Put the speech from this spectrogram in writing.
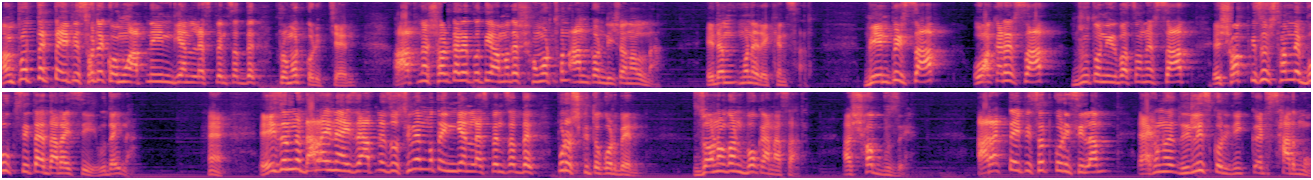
আমি প্রত্যেকটা এপিসোডে কমু, আপনি ইন্ডিয়ান লেসপেন্সারদের প্রমোট করিচ্ছেন। আপনার সরকারের প্রতি আমাদের সমর্থন আনকন্ডিশনাল না। এটা মনে রেখেন, স্যার। বিএনপির চাপ, ওয়াকারের চাপ, দ্রুত নির্বাচনের চাপ, এই সব কিছুর সামনে বুক চিতায় দাঁড়াইছি, উদয় না। হ্যাঁ এই জন্য দাঁড়াই নাই যে আপনি জসিমের মতো ইন্ডিয়ান লেসপেন্সারদের পুরস্কৃত করবেন। জনগণ বোকা না, স্যার, আর সব বুঝে। আর একটা এপিসোড করেছিলাম, এখনও রিলিজ করিনি, এটা সারমু।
